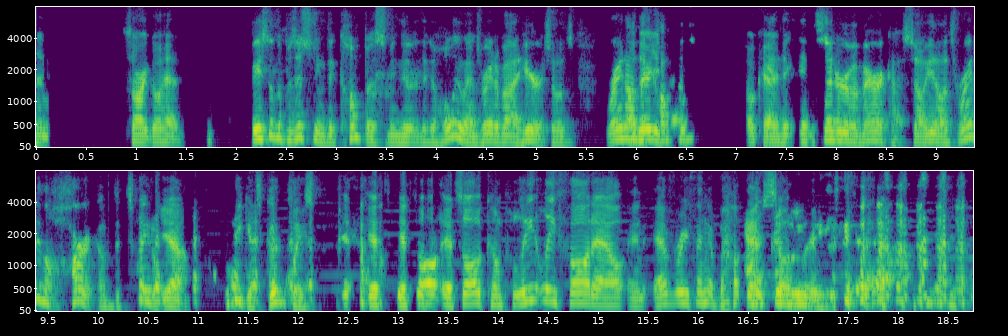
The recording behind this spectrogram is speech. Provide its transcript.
And, sorry, go ahead based on the positioning, the compass. I mean, the, the Holy Land's right about here, so it's right oh, on the compass. Okay. In the, in the, center of America, so you know it's right in the heart of the title. Yeah. I think it's good place. It, it's it's all it's all completely thought out, and everything about that. Absolutely.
